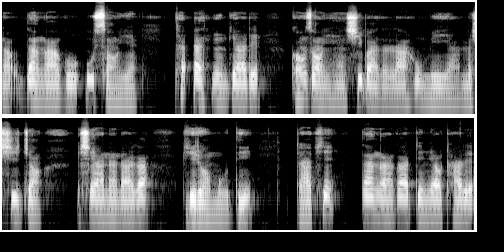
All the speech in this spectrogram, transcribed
နောက်တန်ဃာကိုဥဆောင်ရန် ခက်အပ်ညွှန်ပြတဲ့ခေါင်းဆောင်ရန်ရှိပါသလားဟုမေးရာမရှိကြောင်းအရှင်အနန္ဒာကဖြေတော်မူသည်ဒါဖြင့်တန်ဃာကတင်မြောက်ထားတဲ့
